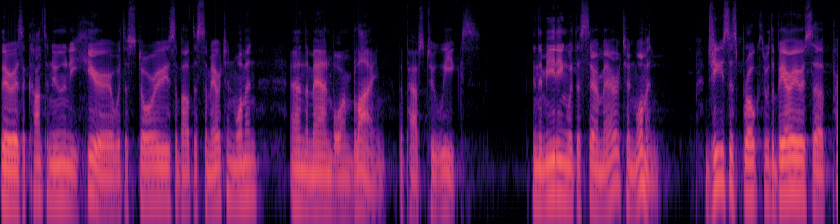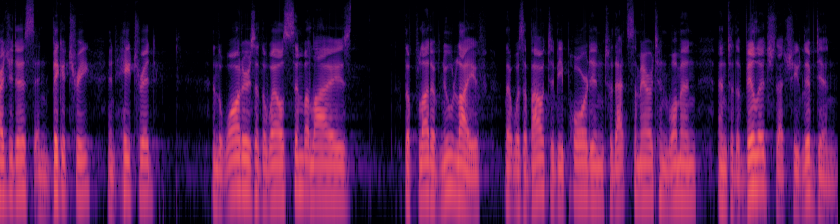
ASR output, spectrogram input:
There is a continuity here with the stories about the Samaritan woman and the man born blind the past two weeks. In the meeting with the Samaritan woman, Jesus broke through the barriers of prejudice and bigotry and hatred, and the waters of the well symbolized the flood of new life that was about to be poured into that Samaritan woman and to the village that she lived in,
